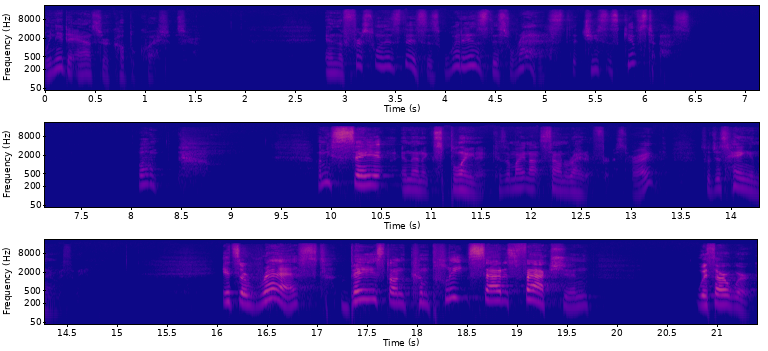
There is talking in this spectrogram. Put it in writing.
we need to answer a couple questions here. And the first one is this is what is this rest that Jesus gives to us? Well, let me say it and then explain it because it might not sound right at first, all right? So just hang in there with me. It's a rest based on complete satisfaction with our work.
